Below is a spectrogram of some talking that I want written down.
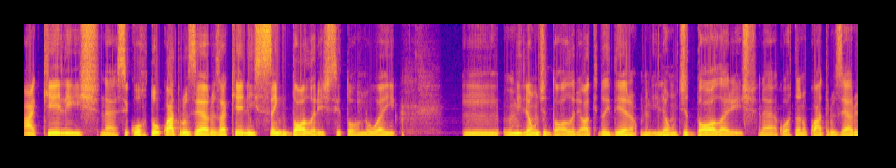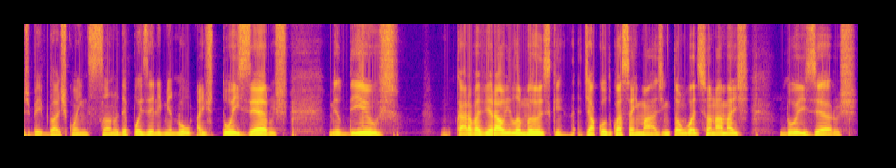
aqueles, né? Se cortou 4 zeros, aqueles 100 dólares se tornou aí em um milhão de dólares. Ó, que doideira! Um milhão de dólares, né? Cortando 4 zeros, Baby Dogecoin insano. Depois eliminou mais dois zeros. Meu Deus, o cara vai virar o Elon Musk, de acordo com essa imagem. Então vou adicionar mais dois zeros.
